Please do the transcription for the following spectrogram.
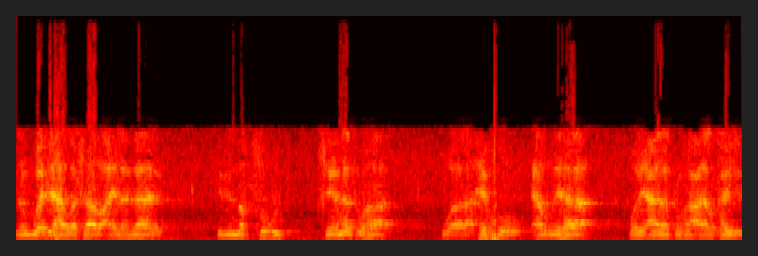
زوجها وسارع إلى ذلك. إذ المقصود صيانتها وحفظ عرضها وإعانتها على الخير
